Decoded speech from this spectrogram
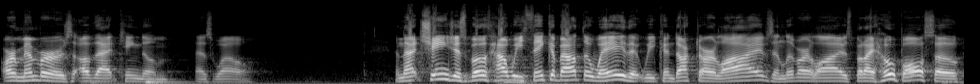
are members of that kingdom as well. And that changes both how we think about the way that we conduct our lives and live our lives, but I hope also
